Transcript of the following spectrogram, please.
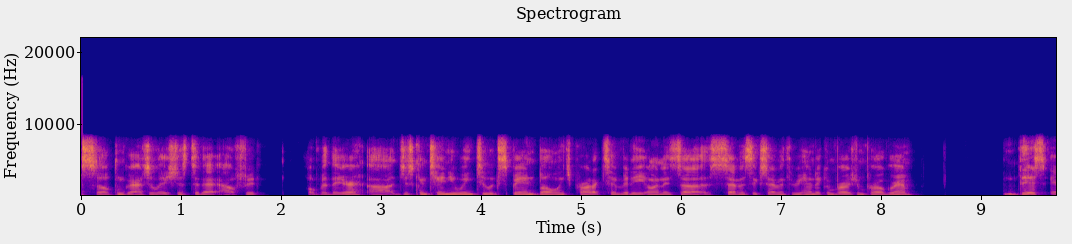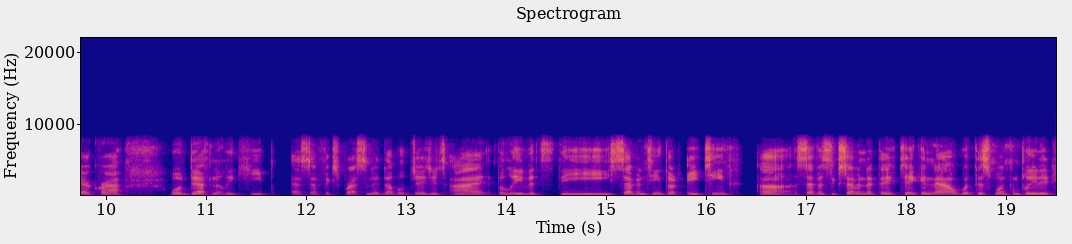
So congratulations to that outfit over there. Uh, just continuing to expand Boeing's productivity on its uh, 767-300 conversion program this aircraft will definitely keep SF Express in the double digits. I believe it's the 17th or 18th uh, 767 that they've taken now with this one completed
